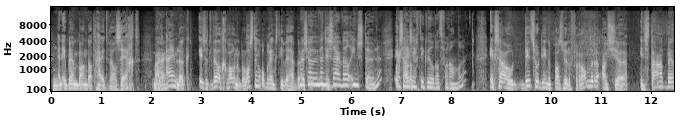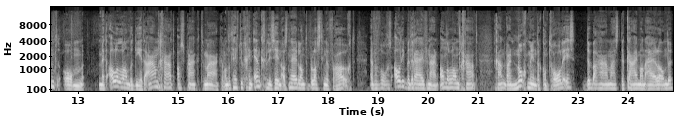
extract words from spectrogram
Hm. En ik ben bang dat hij het wel zegt. Maar, uiteindelijk is het wel gewoon een belastingopbrengst die we hebben. Maar zou u mensen daar wel in steunen? Als hij zegt, ik wil dat veranderen? Ik zou dit soort dingen pas willen veranderen... als je in staat bent om met alle landen die het aangaat afspraken te maken. Want het heeft natuurlijk geen enkele zin als Nederland de belastingen verhoogt... en vervolgens al die bedrijven naar een ander land gaat, gaan waar nog minder controle is de Bahama's, de Cayman-eilanden...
